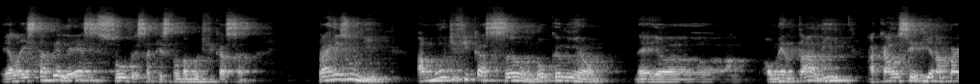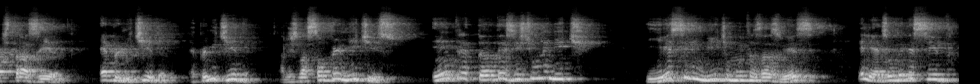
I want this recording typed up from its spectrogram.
ela estabelece sobre essa questão da modificação. Para resumir, a modificação no caminhão, né, é, aumentar ali a carroceria na parte traseira, é permitida? É permitida. A legislação permite isso. Entretanto, existe um limite. E esse limite, muitas das vezes, ele é desobedecido.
